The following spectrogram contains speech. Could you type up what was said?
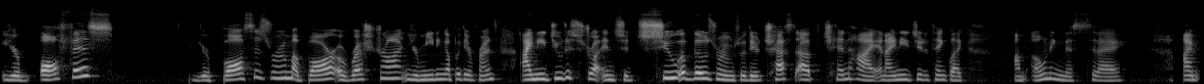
your office, your boss's room, a bar, a restaurant, you're meeting up with your friends, I need you to strut into two of those rooms with your chest up, chin high, and I need you to think like, I'm owning this today. I'm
